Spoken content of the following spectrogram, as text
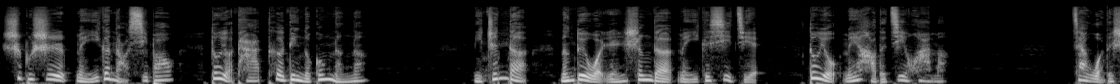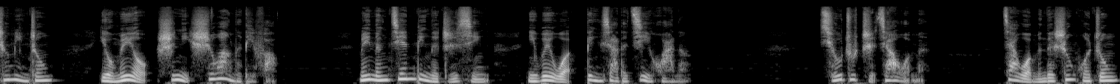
是不是每一个脑细胞都有它特定的功能呢？你真的能对我人生的每一个细节都有美好的计划吗？在我的生命中，有没有使你失望的地方？没能坚定的执行你为我定下的计划呢？求主指教我们，在我们的生活中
